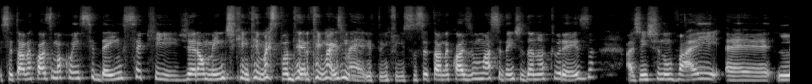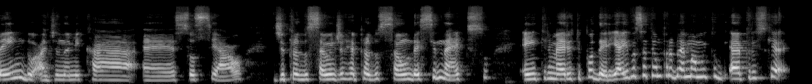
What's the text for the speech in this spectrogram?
se torna quase uma coincidência que geralmente quem tem mais poder tem mais mérito. Enfim, isso se torna quase um acidente da natureza. A gente não vai é, lendo a dinâmica é, social de produção e de reprodução desse nexo entre mérito e poder. E aí você tem um problema muito. É por isso que é,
